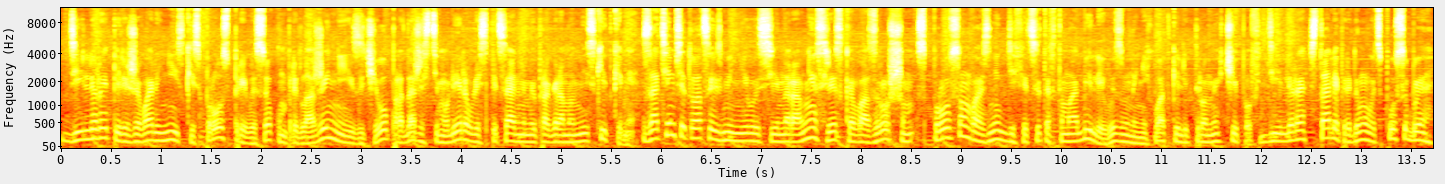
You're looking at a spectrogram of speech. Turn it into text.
дилеры переживали низкий спрос при высоком предложении, из-за чего продажи стимулировались специальными программами и скидками. Затем ситуация изменилась, и наравне с резко возросшим спросом возник дефицит автомобилей, вызванный нехваткой электронных чипов. Дилеры стали придумывать способы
